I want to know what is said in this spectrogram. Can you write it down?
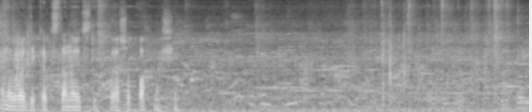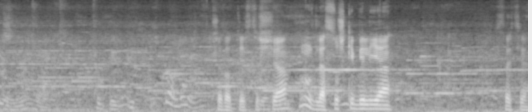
Он вроде как становится хорошо пахнущий. Что тут есть еще? Ну, для сушки белья. Кстати,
